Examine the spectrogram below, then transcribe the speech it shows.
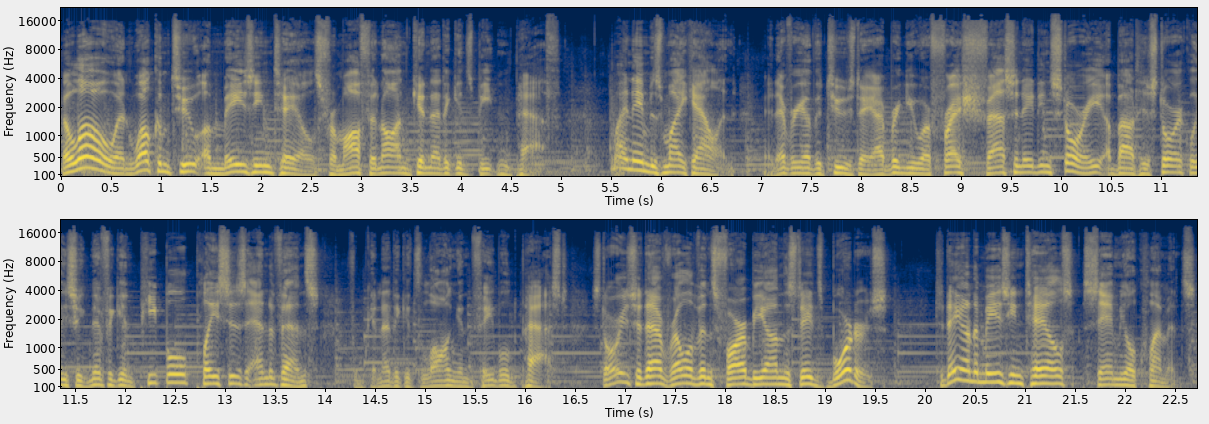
Hello, and welcome to Amazing Tales from Off and On Connecticut's Beaten Path. My name is Mike Allen, and every other Tuesday I bring you a fresh, fascinating story about historically significant people, places, and events from Connecticut's long and fabled past. Stories that have relevance far beyond the state's borders. Today on Amazing Tales, Samuel Clemens,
